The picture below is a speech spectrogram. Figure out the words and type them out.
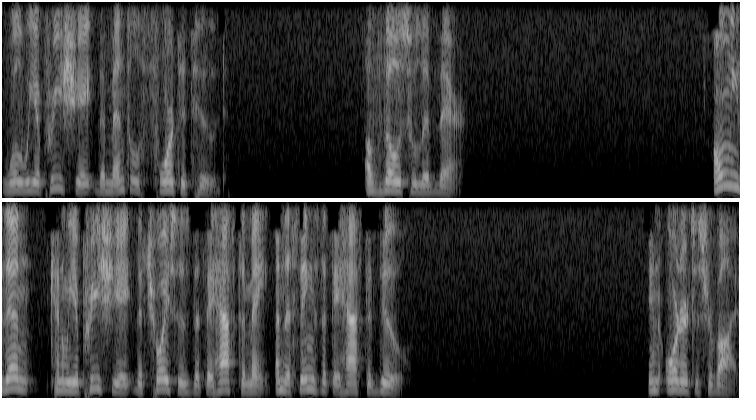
will we appreciate the mental fortitude of those who live there. Only then can we appreciate the choices that they have to make and the things that they have to do in order to survive.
